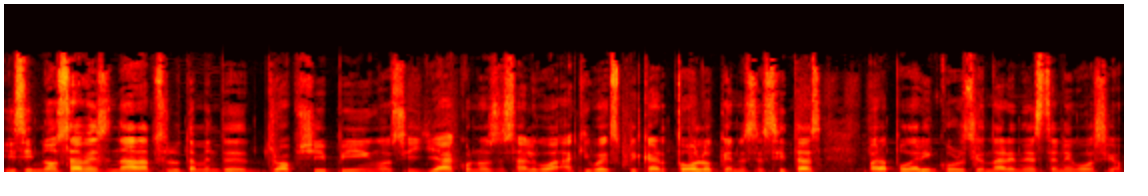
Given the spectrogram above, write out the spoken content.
Y si no sabes nada absolutamente de dropshipping o si ya conoces algo, aquí voy a explicar todo lo que necesitas para poder incursionar en este negocio.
